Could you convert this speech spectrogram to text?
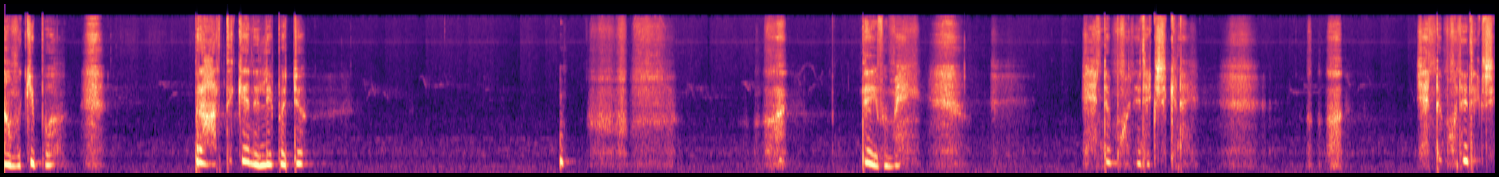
നമുക്കിപ്പോ പ്രാർത്ഥിക്കാനല്ലേ പറ്റൂ? ദൈവമേ എന്റെ മോനെ രക്ഷിക്കണേ എന്റെ മോനെ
